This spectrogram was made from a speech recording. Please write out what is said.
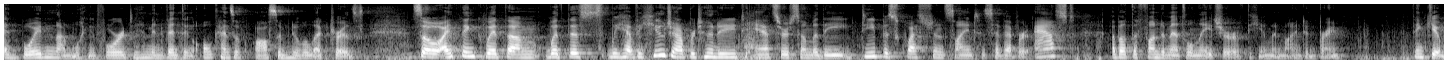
Ed Boyden, I'm looking forward to him inventing all kinds of awesome new electrodes. So I think with, um, with this, we have a huge opportunity to answer some of the deepest questions scientists have ever asked about the fundamental nature of the human mind and brain. Thank you.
